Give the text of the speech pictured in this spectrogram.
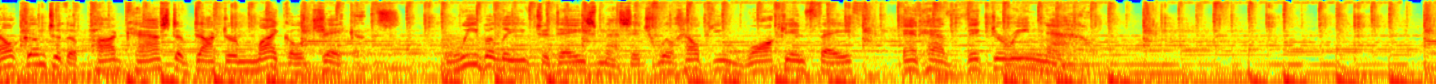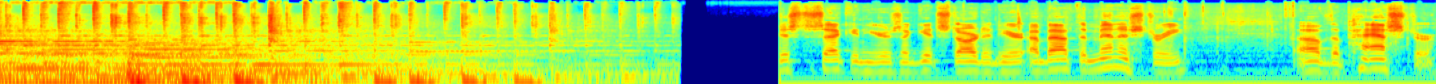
Welcome to the podcast of Dr. Michael Jacobs. We believe today's message will help you walk in faith and have victory now. Just a second here as I get started here about the ministry of the pastor.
